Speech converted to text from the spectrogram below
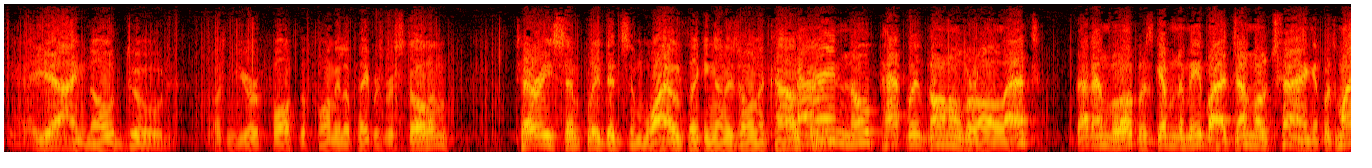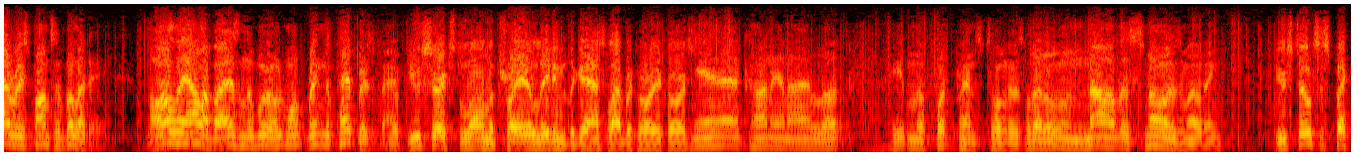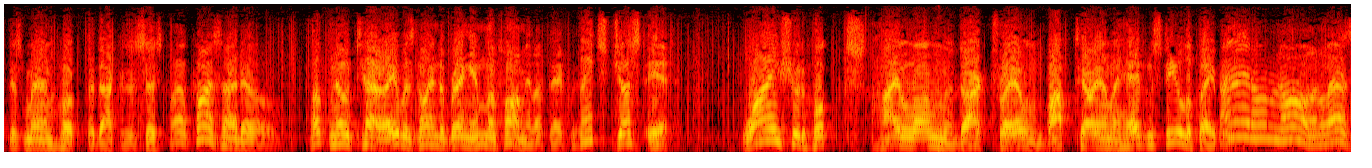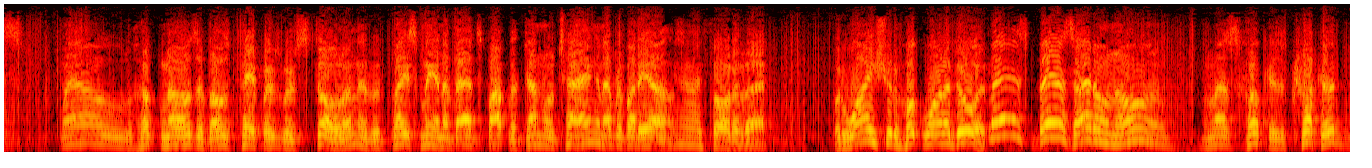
Yeah, yeah, I know, dude. It wasn't your fault the formula papers were stolen. Terry simply did some wild thinking on his own account. I and- know, Pat. We've gone over all that. That envelope was given to me by General Chang. It was my responsibility. And all the alibis in the world won't bring the papers back. Look, you searched along the trail leading to the gas laboratory, of course? Yeah, Connie and I looked. Even the footprints told us little, and now the snow is melting. You still suspect this man Hook, the doctor's assistant? Well, of course I do. Hook knew Terry was going to bring him the formula papers. That's just it. Why should Hook hide along the dark trail and bop Terry on the head and steal the papers? I don't know, unless, well, Hook knows if those papers were stolen, it would place me in a bad spot with General Chang and everybody else. Yeah, I thought of that. But why should Hook want to do it? Bess, Bess, I don't know. Unless Hook is crooked,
